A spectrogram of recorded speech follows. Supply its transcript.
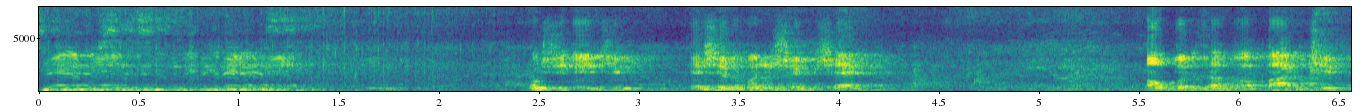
12,063. O ginete é Germano Shevchek. Autorizado a parte.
